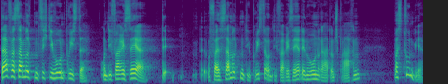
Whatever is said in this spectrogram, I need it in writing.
Da versammelten sich die hohen Priester und die Pharisäer, versammelten die Priester und die Pharisäer den Hohen Rat und sprachen, was tun wir?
